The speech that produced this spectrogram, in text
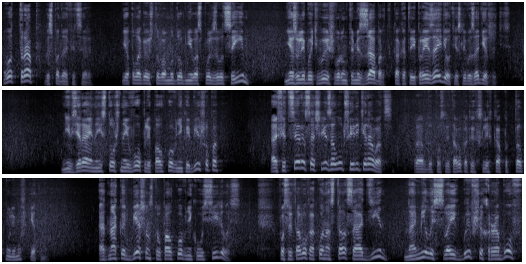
Вот трап, господа офицеры. Я полагаю, что вам удобнее воспользоваться им, нежели быть вышвырнутыми за борт, как это и произойдет, если вы задержитесь. Невзирая на истошные вопли полковника Бишопа, офицеры сочли за лучшее ретироваться, правда, после того, как их слегка подтолкнули мушкетами. Однако бешенство полковника усилилось после того, как он остался один на милость своих бывших рабов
